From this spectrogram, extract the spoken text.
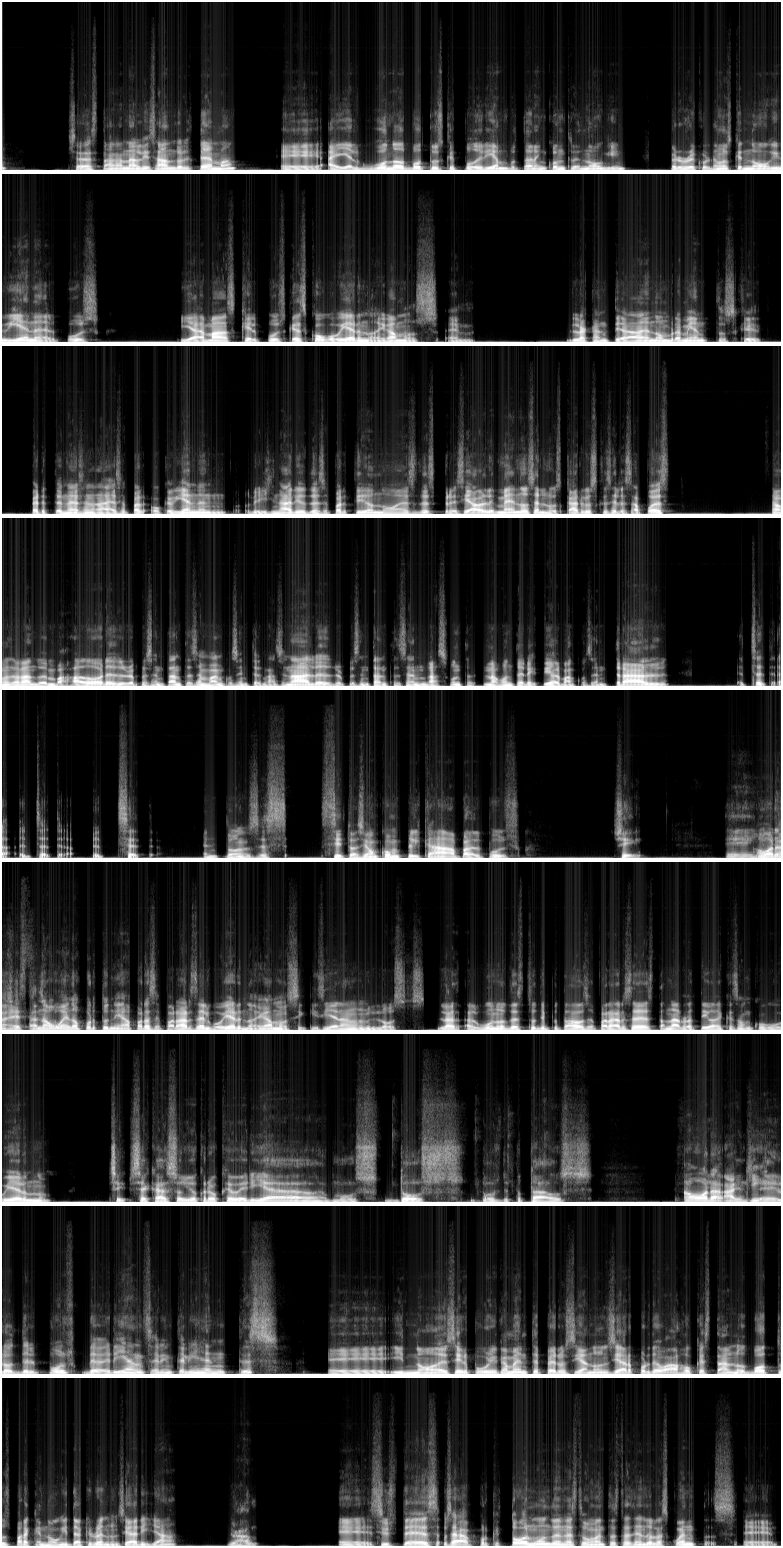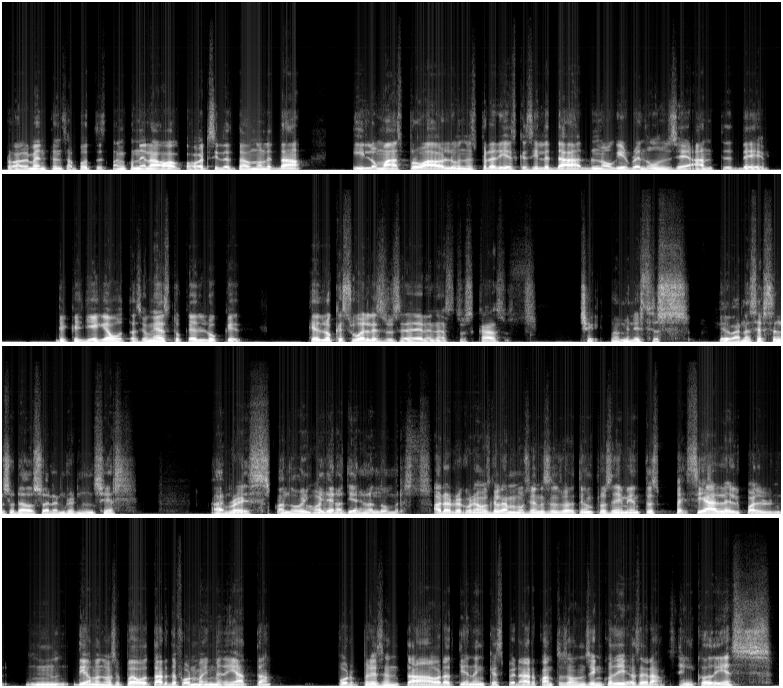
O sea, están analizando el tema. Eh, hay algunos votos que podrían votar en contra de Nogui, pero recordemos que Nogui viene del PUSC. Y además que el PUSC es cogobierno, digamos. em, la cantidad de nombramientos que pertenecen a ese o que vienen originarios de ese partido no es despreciable, menos en los cargos que se les ha puesto. Estamos hablando de embajadores, representantes en bancos internacionales, representantes en, las juntas- en la Junta Directiva del Banco Central, etcétera, etcétera, etcétera. Entonces, situación complicada para el PUSC. Sí. Eh, Ahora, si es una buena oportunidad para separarse del gobierno, digamos, si quisieran los, las- algunos de estos diputados separarse de esta narrativa de que son cogobierno. Sí, si acaso yo creo que veríamos dos, dos diputados. Ahora, aquí los del PUSC deberían ser inteligentes eh, y no decir públicamente, pero sí anunciar por debajo que están los votos para que no tenga que renunciar y ya. Ajá. Eh, si ustedes, o sea, porque todo el mundo en este momento está haciendo las cuentas, eh, probablemente en Zapote están con el agua a ver si les da o no les da. Y lo más probable, uno esperaría, es que si les da, Nogui renuncie antes de, de que llegue a votación esto, que es lo que, que es lo que suele suceder en estos casos. Sí, los ministros que van a ser censurados suelen renunciar antes, cuando ven que ya no tienen los números. Ahora, recordemos que la moción de censura tiene un procedimiento especial, el cual, mm, digamos, no se puede votar de forma inmediata. Por presentada, ahora tienen que esperar, ¿cuántos son? ¿Cinco días era? Cinco días.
